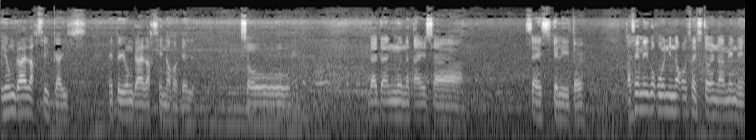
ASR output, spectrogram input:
Yung Galaxy guys. Ito yung Galaxy na hotel. So, dadaan muna tayo sa sa escalator. Kasi may kukunin ako sa store namin eh.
